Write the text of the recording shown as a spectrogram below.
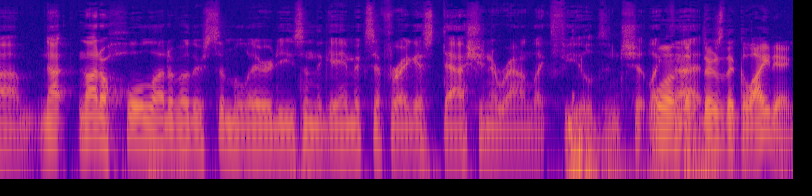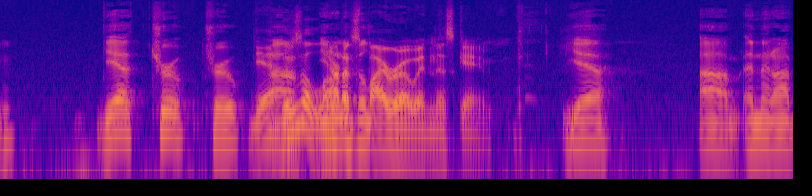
Um, not not a whole lot of other similarities in the game, except for I guess dashing around like fields and shit like well, that. th- there's the gliding. yeah, true, true. Yeah. Um, There's a you know, lot of the- Spyro in this game. Yeah. Um, and then I,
